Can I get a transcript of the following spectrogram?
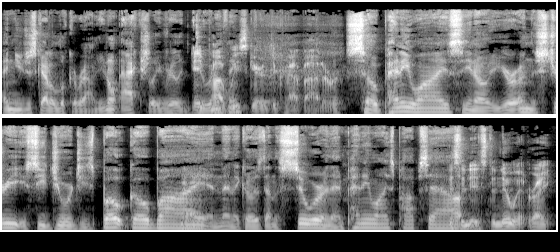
and you just got to look around. You don't actually really do It do probably anything. scared the crap out of her. So Pennywise, you know, you're on the street, you see Georgie's boat go by, and then it goes down the sewer, and then Pennywise pops out. It's, the- it's the new it, right?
